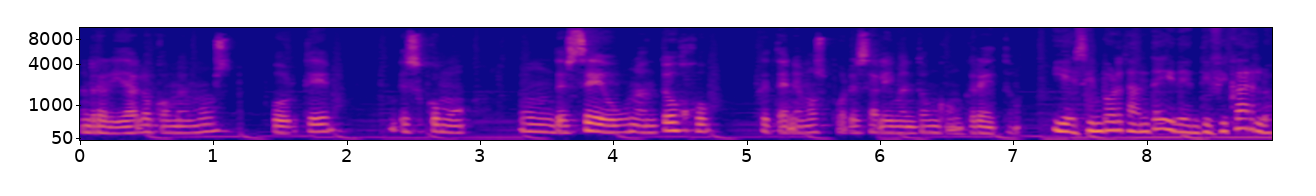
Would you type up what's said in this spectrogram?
en realidad lo comemos porque es como un deseo, un antojo que tenemos por ese alimento en concreto. Y es importante identificarlo.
